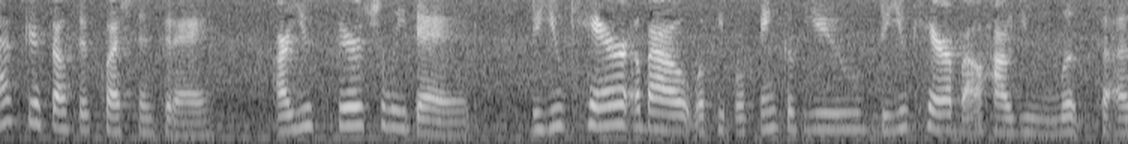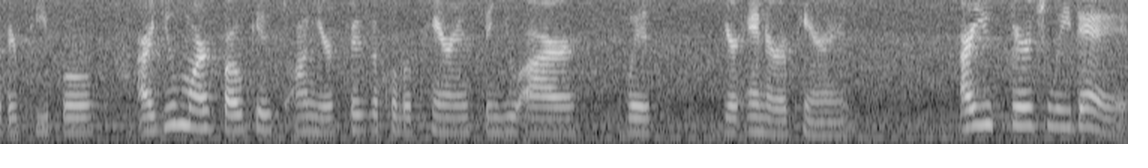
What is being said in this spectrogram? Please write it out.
Ask yourself this question today Are you spiritually dead? Do you care about what people think of you? Do you care about how you look to other people? Are you more focused on your physical appearance than you are with your inner appearance? Are you spiritually dead?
